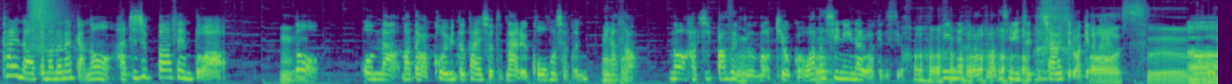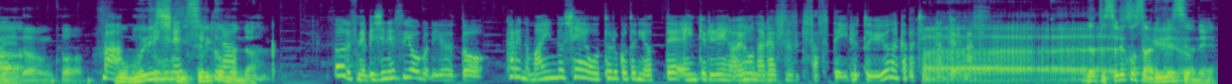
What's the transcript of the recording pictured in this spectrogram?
彼の頭の中の80%はうんの女または恋人対象となる候補者と皆さんの80%の記憶は私になるわけですよ。みんながだって私について喋ってるわけだから。あーすごいなんか。まあもう無意識にすり込むんだ。そうですねビジネス用語で言うと彼のマインドシェアを取ることによって遠距離恋愛を長続きさせているというような形になっております。だだってそれこそあれですよ。ね。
